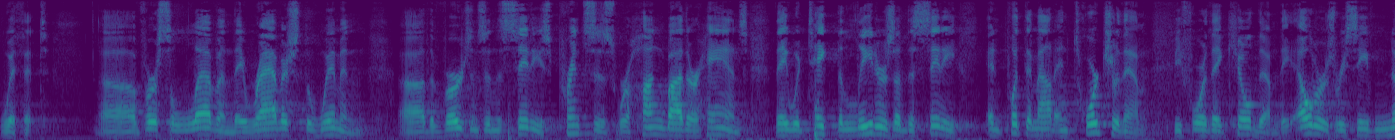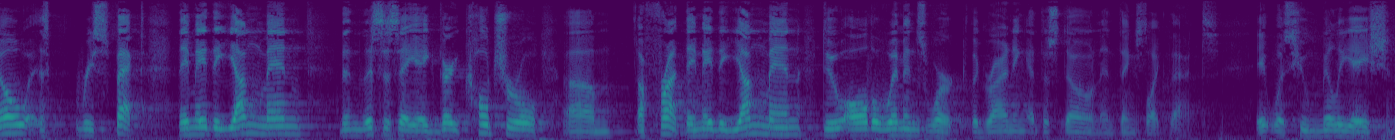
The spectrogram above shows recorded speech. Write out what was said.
with it. Uh, verse 11, they ravished the women, uh, the virgins in the cities. Princes were hung by their hands. They would take the leaders of the city and put them out and torture them before they killed them. The elders received no respect. They made the young men, then this is a, a very cultural um, affront. They made the young men do all the women's work, the grinding at the stone and things like that. It was humiliation.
